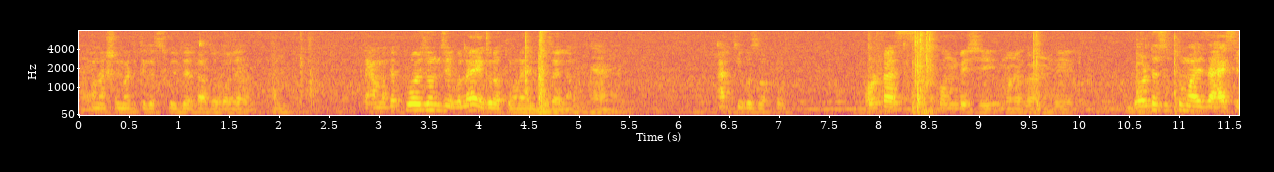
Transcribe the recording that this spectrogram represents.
হ্যাঁ। অনেক সময় থেকে সুইচের কাজও করে। তা আমাদের প্রয়োজন যেগুলো এগুলো তোমরা আমি বুঝাইলাম। হ্যাঁ। আর কি বুঝব? ভোল্টেজ কম বেশি মনে করেন যে ভোল্টেজ তোমার এই যে আইসি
